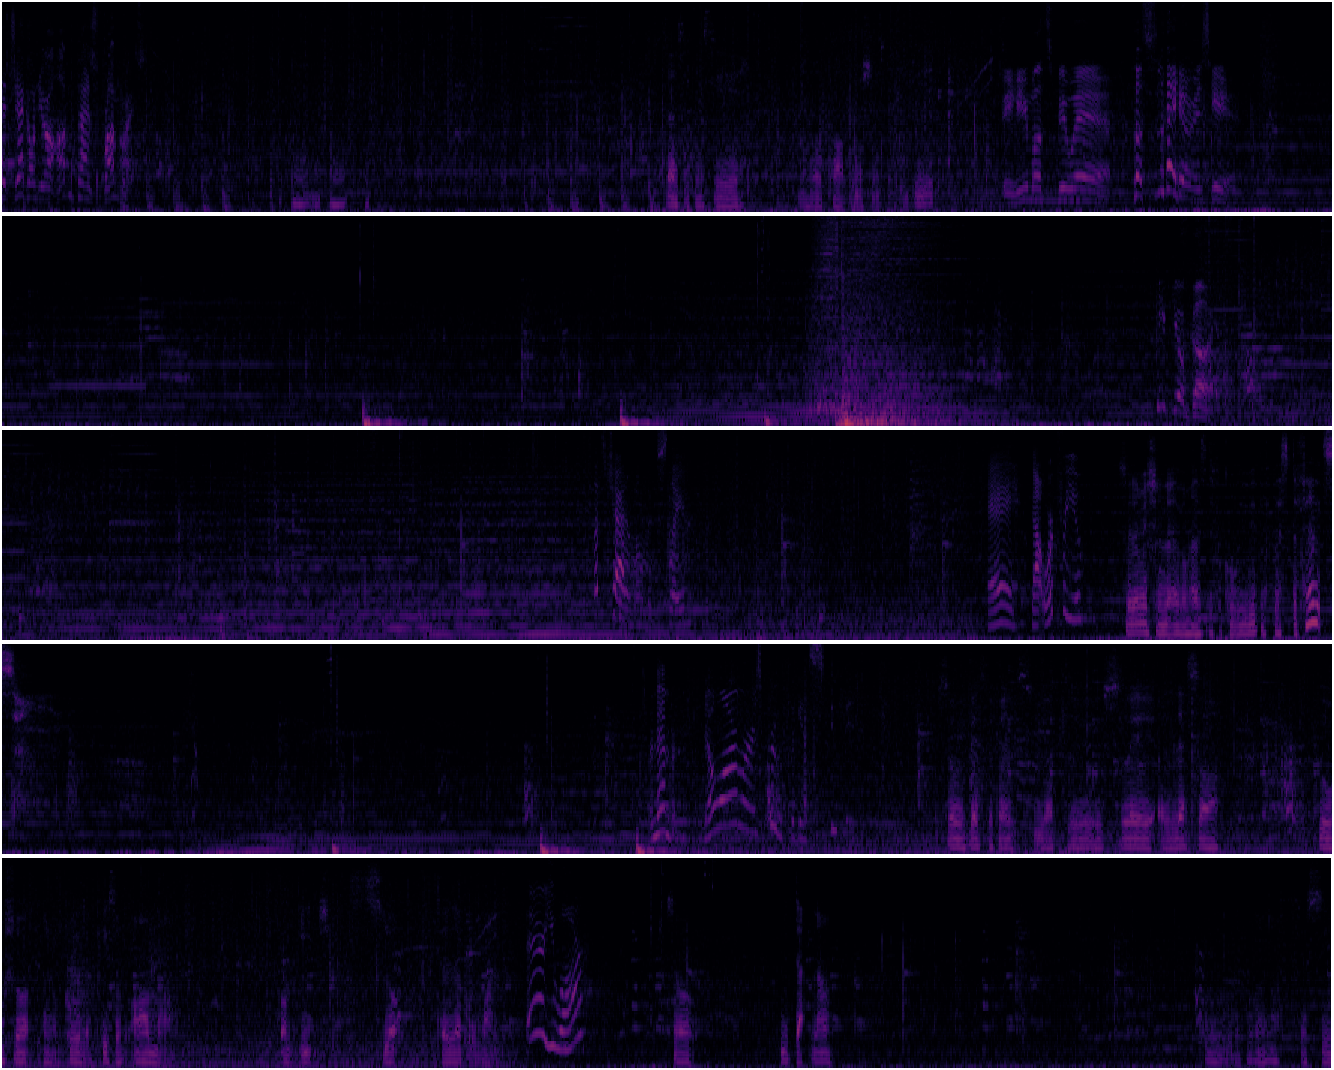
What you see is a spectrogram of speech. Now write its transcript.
to check on your Hunter's progress. So as you can see, my whole part of the mission has been completed. Behemoths beware! A slayer is here! Keep your guard. Let's chat a moment, Slayer. Hey, got work for you. So the mission that everyone has difficulty with is best defense. Remember, no armor is proof against stupid. So with best defense, you have to slay a lesser kill shot and upgrade a piece of armor from each slot to level one. There you are. So with that now, Ooh. Let's see.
